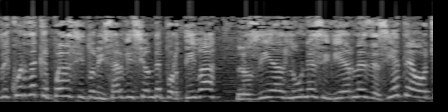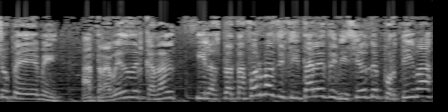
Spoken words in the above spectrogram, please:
Recuerda que puedes sintonizar Visión Deportiva los días lunes y viernes de 7 a 8 pm a través del canal y las plataformas digitales de Visión Deportiva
